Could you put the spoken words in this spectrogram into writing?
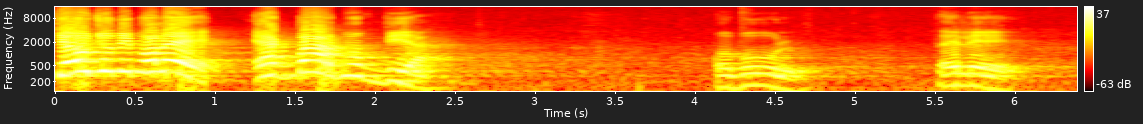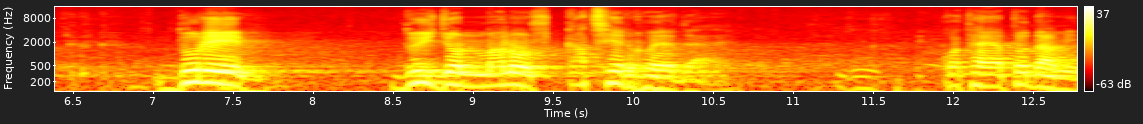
কেউ যদি বলে, একবার মুখ দিয়া কবুল। তাইলে দূরের দুইজন মানুষ কাছের হয়ে যায়। কথা এত দামি।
